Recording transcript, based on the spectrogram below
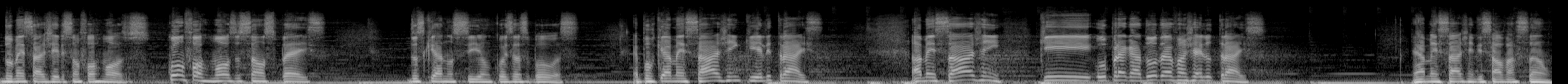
do mensageiro são formosos. Quão formosos são os pés dos que anunciam coisas boas? É porque a mensagem que ele traz, a mensagem que o pregador do evangelho traz, é a mensagem de salvação,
